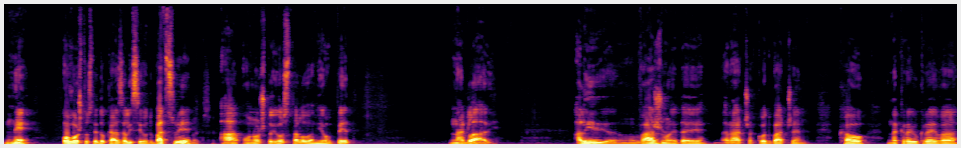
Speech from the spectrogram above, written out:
Ne, ovo što ste dokazali se odbacuje, odbacuje, a ono što je ostalo vam je opet na glavi. Ali e, važno je da je račak odbačen, kao na kraju krajeva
